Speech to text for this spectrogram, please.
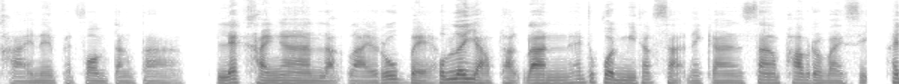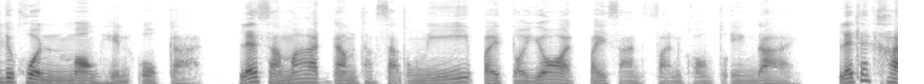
ขายในแพลตฟอร์มต่างๆ และขายงานหลากหลายรูปแบบ ผมเลยอยากผลักดันให้ทุกคนมีทักษะในการสร้างภาพระบายสี ให้ทุกคนมองเห็นโอกาส และสามารถนำทักษะตรงนี้ไปต่อยอดไปสานฝันของตัวเองได้ และถ้าใคร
